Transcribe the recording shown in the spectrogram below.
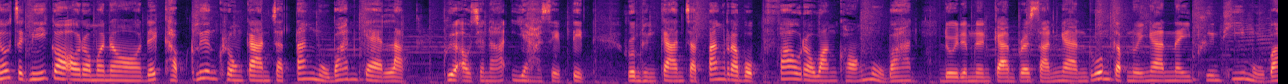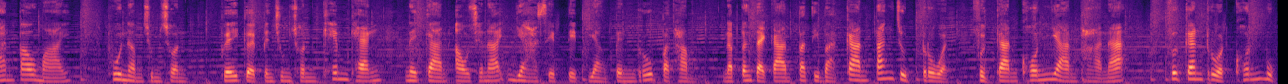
นอกจากนี้กอรมนได้ขับเคลื่อนโครงการจัดตั้งหมู่บ้านแกนหลัก พื่อเอาชนะยาเสพติด รวมถึงการจัดตั้งระบบเฝ้าระวังของหมู่บ้าน โดยดำเนินการประสานงานร่วมกับหน่วยงานในพื้นที่หมู่บ้านเป้าหมาย ผู้นำชุมชน เพื่อให้เกิดเป็นชุมชนเข้มแข็ง ในการเอาชนะยาเสพติดอย่างเป็นรูปธรรม นับตั้งแต่การปฏิบัติการตั้งจุดตรวจ ฝึกการค้นยานพาหนะ ฝึกการตรวจค้นบุค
